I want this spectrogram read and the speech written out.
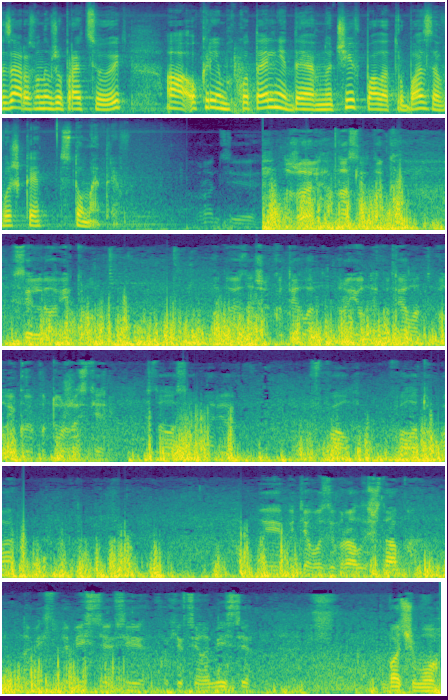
Зараз вони вже працюють. А окрім котельні, де вночі впала труба за вишки 100 метрів. На жаль, внаслідок сильного вітру одної з наших котелень, районних котелень великої потужності сталася аварія, впав, впала труба. Ми миттєво зібрали штаб на місці, на місці, всі фахівці на місці. Бачимо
